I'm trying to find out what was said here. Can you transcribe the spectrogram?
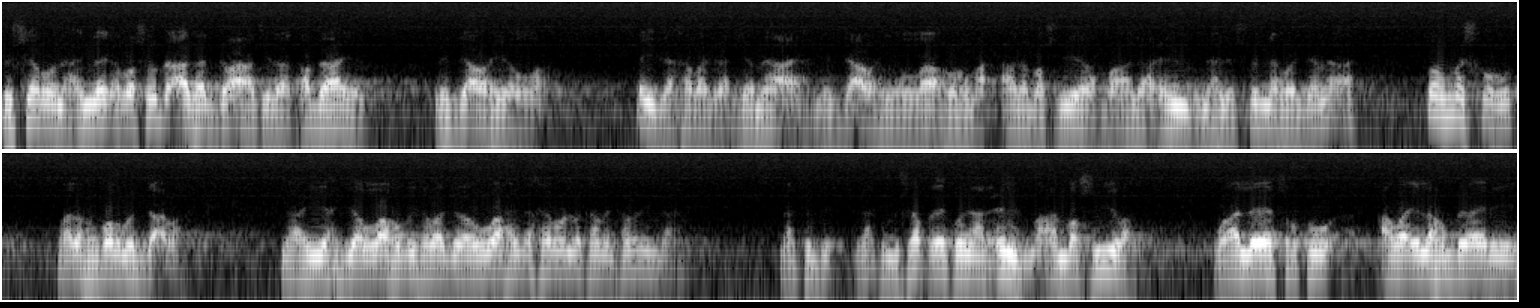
يشيرون أن الرسول بعث الدعاة إلى القبائل للدعوة إلى الله. فإذا خرج جماعة للدعوة إلى الله وهم على بصيرة وعلى علم من أهل السنة والجماعة فهم مشهورون ولهم فضل الدعوة. لأن يهدي الله بك رجلا واحدا خير لك من حول النعم. لكن لكن بشرط يكون عن علم وعن بصيرة وألا يتركوا عوائلهم بغير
